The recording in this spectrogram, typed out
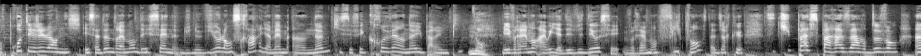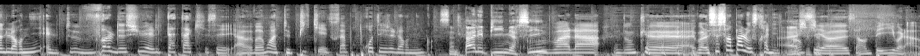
pour protéger leur nid. Et ça donne vraiment des scènes d'une violence rare. Il y a même un homme qui s'est fait crever un œil par une pie. Non. Mais vraiment, ah oui, il y a des vidéos, c'est vraiment flippant. C'est-à-dire que si tu passes par hasard devant un de leurs nids, elles te volent dessus, elles t'attaquent. C'est ah, vraiment à te piquer et tout ça pour protéger leur nid. Quoi. Sympa les pies, merci. Voilà, donc euh, voilà, c'est sympa l'Australie. Hein. c'est euh, c'est un pays voilà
